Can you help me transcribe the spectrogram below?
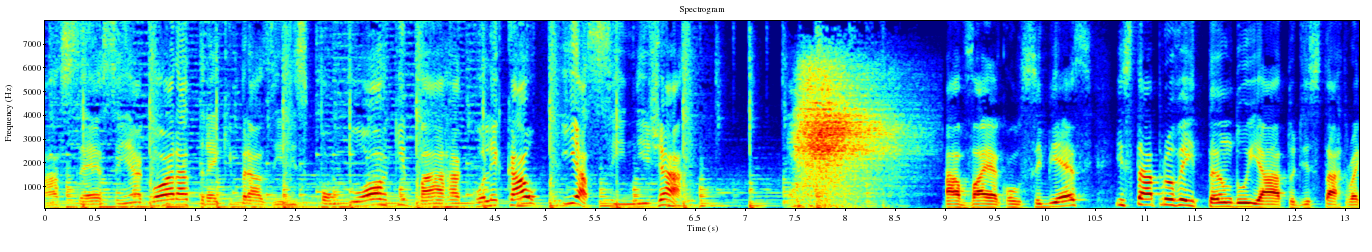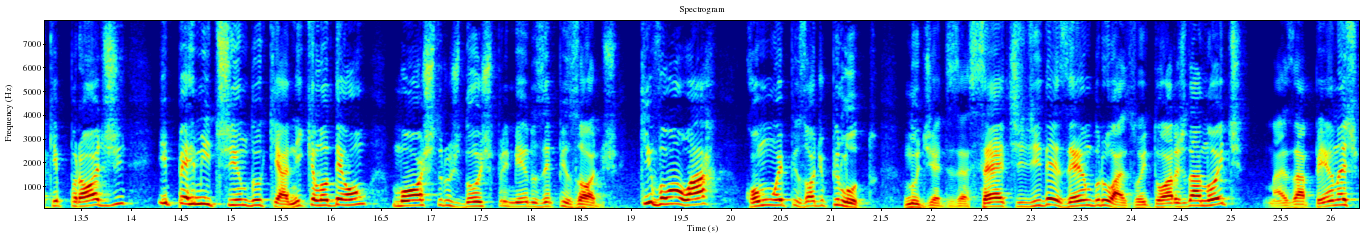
Acessem agora trekbrasilis.org barra colecal e assine já! A Vaia com o CBS está aproveitando o hiato de Star Trek Prodigy e permitindo que a Nickelodeon mostre os dois primeiros episódios, que vão ao ar como um episódio piloto, no dia 17 de dezembro, às 8 horas da noite, mas apenas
